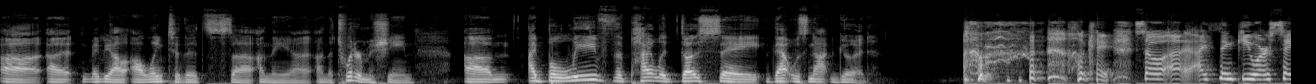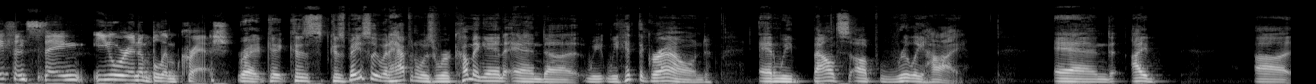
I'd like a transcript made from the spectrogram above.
Uh, uh, maybe I'll, I'll link to this uh, on the uh, on the Twitter machine. Um, I believe the pilot does say that was not good. okay, so uh, I think you are safe in saying you were in a blimp crash, right? Because because basically what happened was we are coming in and uh, we we hit the ground and we bounce up really high, and I uh,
